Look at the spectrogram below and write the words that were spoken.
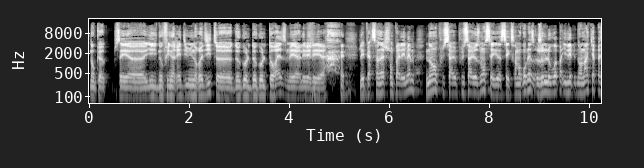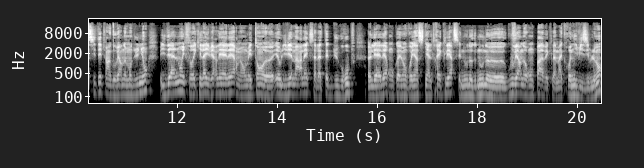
Donc euh, c'est, euh, il nous fait une, redite de Gaulle, de Gaulle Torres, mais les les, les personnages sont pas les mêmes. Non, plus sérieux, plus sérieusement, c'est, extrêmement complexe. Je ne le vois pas. Il est dans l'incapacité de faire un gouvernement d'union. Idéalement, il faudrait qu'il aille vers les LR, mais en mettant et Olivier Marlex à la tête du groupe, les LR ont quand même envoyé un signal très clair. C'est nous, nous ne gouvernerons pas avec la Macronie visiblement.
